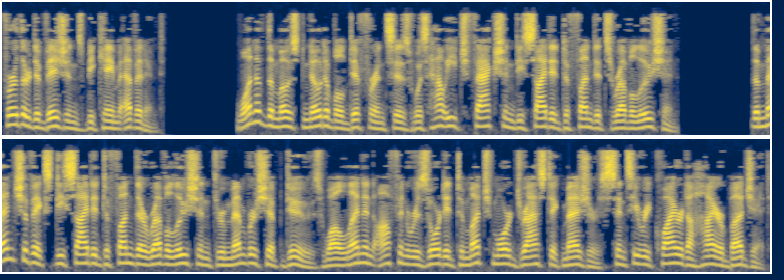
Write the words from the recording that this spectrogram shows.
further divisions became evident. One of the most notable differences was how each faction decided to fund its revolution. The Mensheviks decided to fund their revolution through membership dues while Lenin often resorted to much more drastic measures since he required a higher budget.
